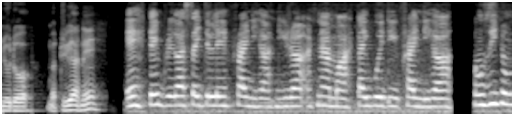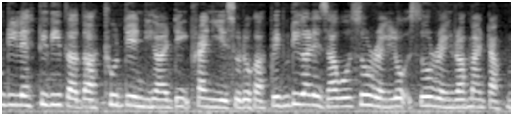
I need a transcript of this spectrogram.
မျိုးတော့မတရီယာနဲ့ အဲတိမ်ပရီကစိုက်တလင်း Friday ဟာနီရာအနှံ့မှာတိုက်ပွဲတီ Friday ဟာပုံစည်းနှုံတီလဲတီတီတာတာထိုးတင်နီဟာတီ Friday ရေဆိုတော့ခပရီတူတီကလည်းဇာကိုဆိုရင်လို့ဆိုရင်ရမှန်တောင်မ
